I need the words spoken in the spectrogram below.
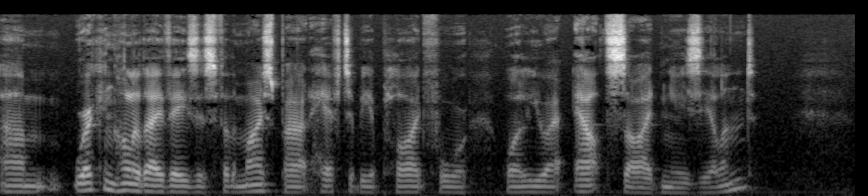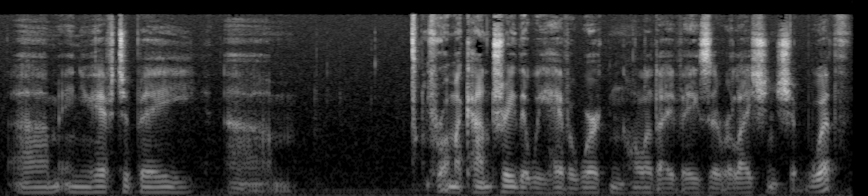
Um, working holiday visas, for the most part, have to be applied for while you are outside New Zealand, um, and you have to be um, from a country that we have a working holiday visa relationship with,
